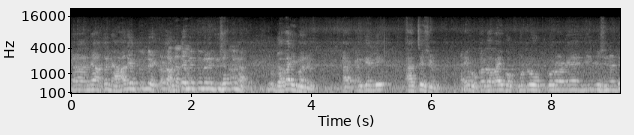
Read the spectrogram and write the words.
అతన్ని ఆది ఎంతుందో ఎక్కడ అంతం ఎంతుందో నేను చూసేస్తున్నా నువ్వు గవాయి ఇవ్వన్నాడు అక్కడికి వెళ్ళి వచ్చేసిండు అరే ఒక గవాయికి ఒప్పుకుంటారు ఒప్పుకోరు అని ఏం చేసిండంటే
